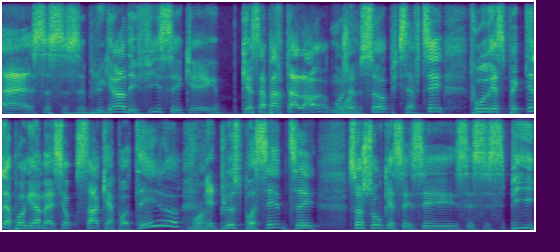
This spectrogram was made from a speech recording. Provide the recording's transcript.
Euh, c'est- c'est- c'est le plus grand défi, c'est que, que ça parte à l'heure. Moi, Ouais. j'aime ça. Puis que ça, tu faut respecter la programmation sans capoter, là, Ouais. mais le plus possible, tu sais. Ça, je trouve que c'est. c'est- c'est- c'est- Puis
